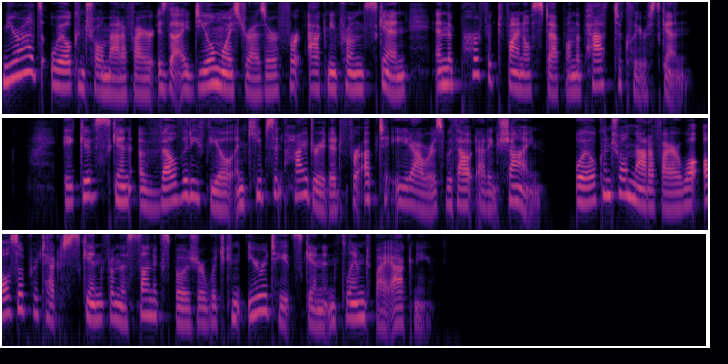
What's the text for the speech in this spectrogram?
Murad's Oil Control Mattifier is the ideal moisturizer for acne prone skin and the perfect final step on the path to clear skin. It gives skin a velvety feel and keeps it hydrated for up to 8 hours without adding shine. Oil Control Mattifier will also protect skin from the sun exposure, which can irritate skin inflamed by acne.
